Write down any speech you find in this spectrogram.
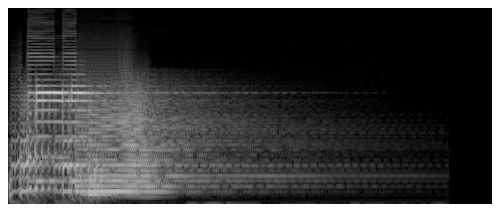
Bye.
